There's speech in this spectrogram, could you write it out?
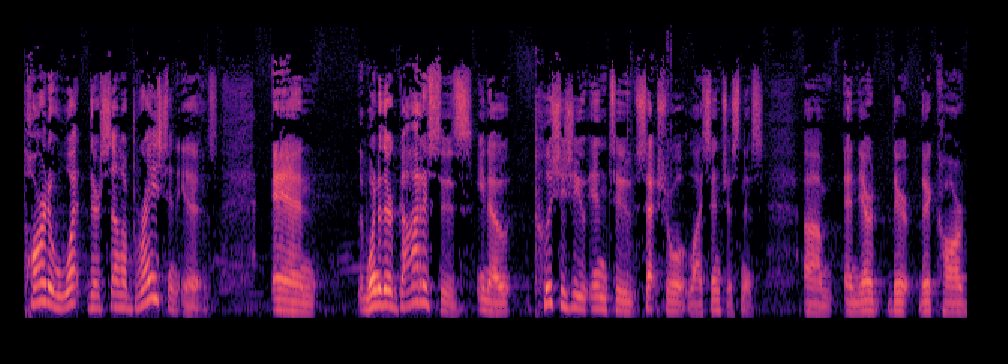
part of what their celebration is. And one of their goddesses, you know, pushes you into sexual licentiousness. Um, and they're, they're, they're carved,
